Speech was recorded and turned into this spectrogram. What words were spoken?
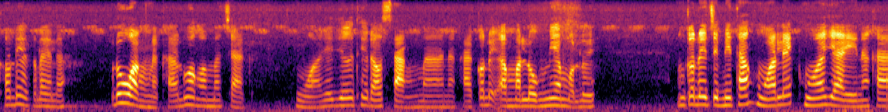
เขาเรียกอะไรล่ะร่วงนะคะ ร่วงออกมาจาก หัวเยอะๆที่เราสั่งมานะคะ ก็เลยเอามาลงเนี่ยหมดเลย มันก็เลยจะมีทั้งหัวเล็กหัวใหญ่นะคะ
